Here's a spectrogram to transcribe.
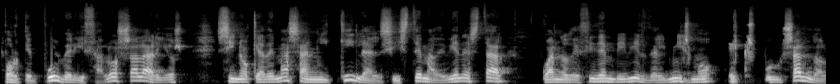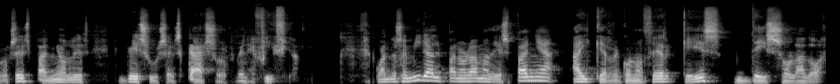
porque pulveriza los salarios, sino que además aniquila el sistema de bienestar cuando deciden vivir del mismo, expulsando a los españoles de sus escasos beneficios. Cuando se mira el panorama de España, hay que reconocer que es desolador.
